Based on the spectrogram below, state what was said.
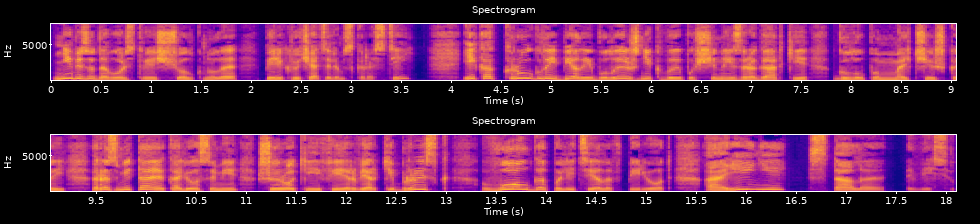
не без удовольствия щелкнула переключателем скоростей, и как круглый белый булыжник, выпущенный из рогатки глупым мальчишкой, разметая колесами широкие фейерверки брызг, Волга полетела вперед, Арине стало весело.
